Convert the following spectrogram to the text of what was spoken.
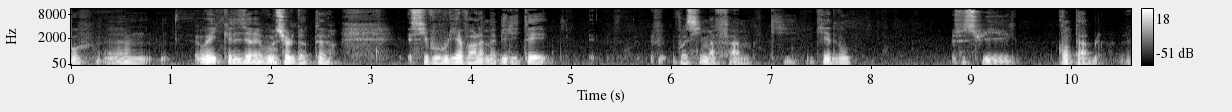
Oh, euh, oui, que désirez-vous? Monsieur le docteur, si vous vouliez avoir l'amabilité, voici ma femme. Qui, Qui êtes-vous? Je suis comptable, euh,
